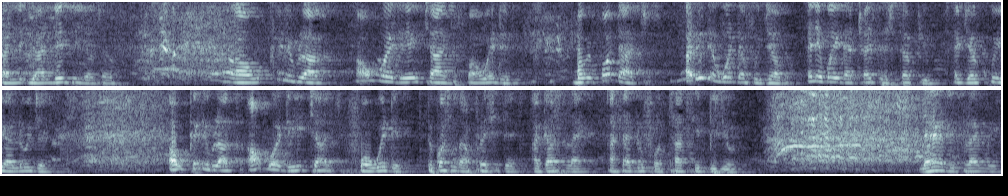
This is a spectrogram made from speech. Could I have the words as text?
And you are lazy yourself. Uh, Kenny Blaq, how much they charge for a wedding? But before that, I did a wonderful job. Anybody that tried to stop you, I just quit your logic. How Kenny Blaq, how much they charge for a wedding? Because I'm the president, I like, as I do for 30 billion. Now he reply me,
